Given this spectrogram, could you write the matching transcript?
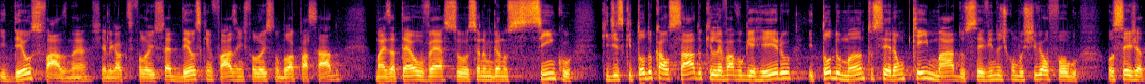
E Deus faz, né? Achei legal que você falou isso. É Deus quem faz, a gente falou isso no bloco passado, mas até o verso, se eu não me engano, 5, que diz que todo calçado que levava o guerreiro e todo manto serão queimados, servindo de combustível ao fogo. Ou seja,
